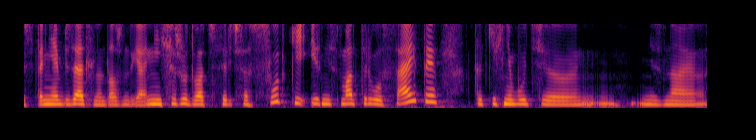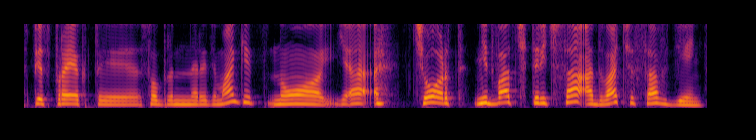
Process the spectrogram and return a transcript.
То есть это не обязательно должно... Я не сижу 24 часа в сутки и не смотрю сайты каких-нибудь, э, не знаю, спецпроекты, собранные на Редимаге, но я черт, не 24 часа, а 2 часа в день.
